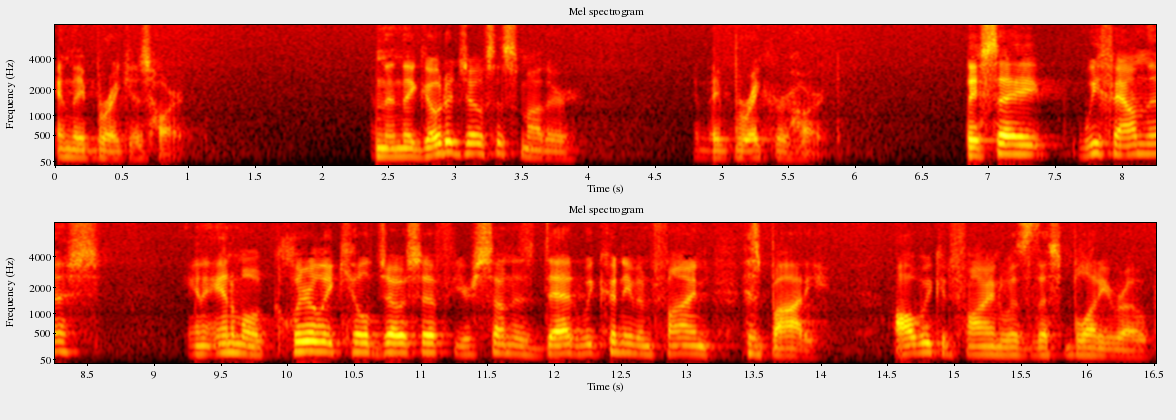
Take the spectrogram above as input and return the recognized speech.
and they break his heart. And then they go to Joseph's mother and they break her heart. They say, We found this an animal clearly killed Joseph. Your son is dead. We couldn't even find his body. All we could find was this bloody robe.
